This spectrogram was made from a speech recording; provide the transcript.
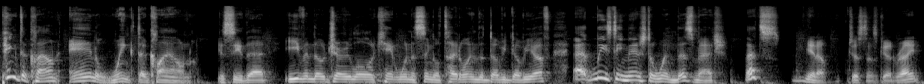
Pink the Clown, and Wink the Clown. You see that? Even though Jerry Lawler can't win a single title in the WWF, at least he managed to win this match. That's, you know, just as good, right?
